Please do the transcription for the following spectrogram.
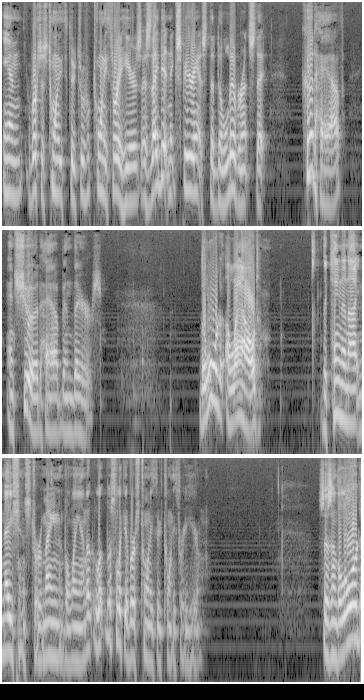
in verses 20 through 23 here is as they didn't experience the deliverance that could have and should have been theirs. The Lord allowed the Canaanite nations to remain in the land. Let's look at verse 20 through 23 here. It says, And the Lord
